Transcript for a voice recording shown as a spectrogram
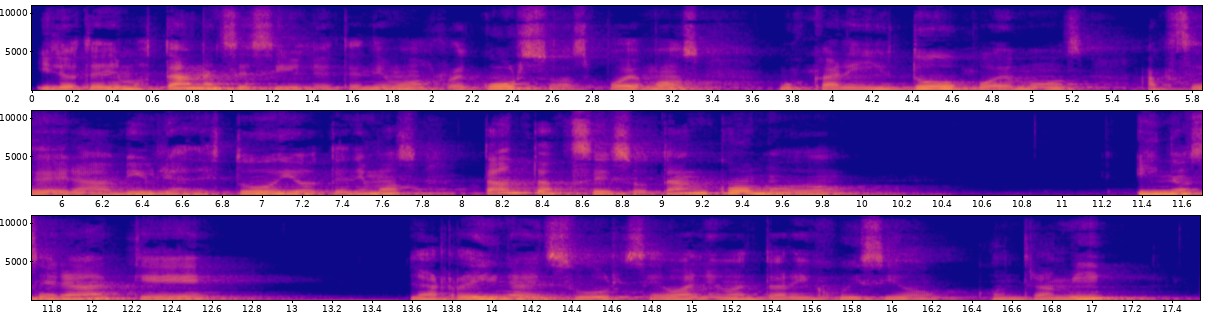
y lo tenemos tan accesible, tenemos recursos, podemos buscar en YouTube, podemos acceder a Biblias de estudio, tenemos tanto acceso tan cómodo y no será que la reina del sur se va a levantar en juicio contra mí.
